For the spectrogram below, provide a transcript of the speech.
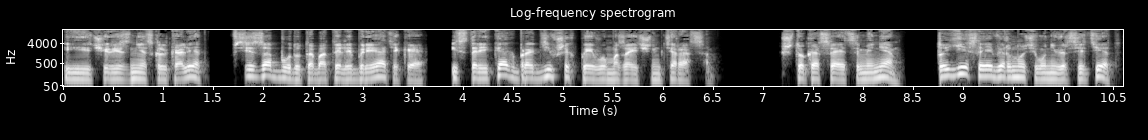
И через несколько лет все забудут об отеле «Бриатика» и стариках, бродивших по его мозаичным террасам. Что касается меня, то если я вернусь в университет,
